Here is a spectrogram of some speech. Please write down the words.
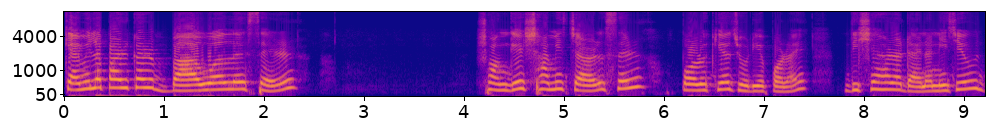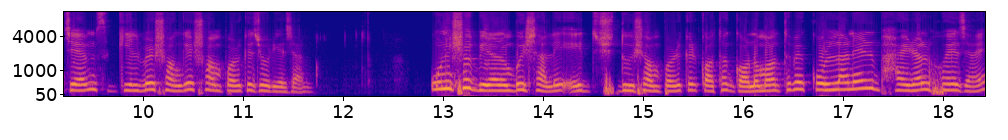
ক্যামিলা পার্কার বাওয়ালেসের সঙ্গে স্বামী চার্লসের পরকীয়া জড়িয়ে পড়ায়। দিশেহারা ডায়না নিজেও জেমস গিলবের সঙ্গে সম্পর্কে জড়িয়ে যান। উনিশশো বিরানব্বই সালে এই দুই সম্পর্কের কথা গণমাধ্যমে কল্যাণের ভাইরাল হয়ে যায়।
